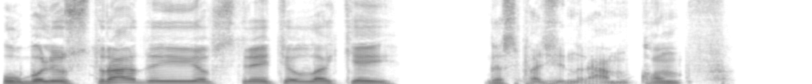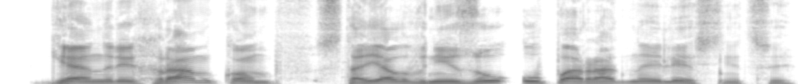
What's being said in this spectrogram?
У балюстрады ее встретил лакей. Господин Рамкомф Генрих Рамкомпф стоял внизу у парадной лестницы.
